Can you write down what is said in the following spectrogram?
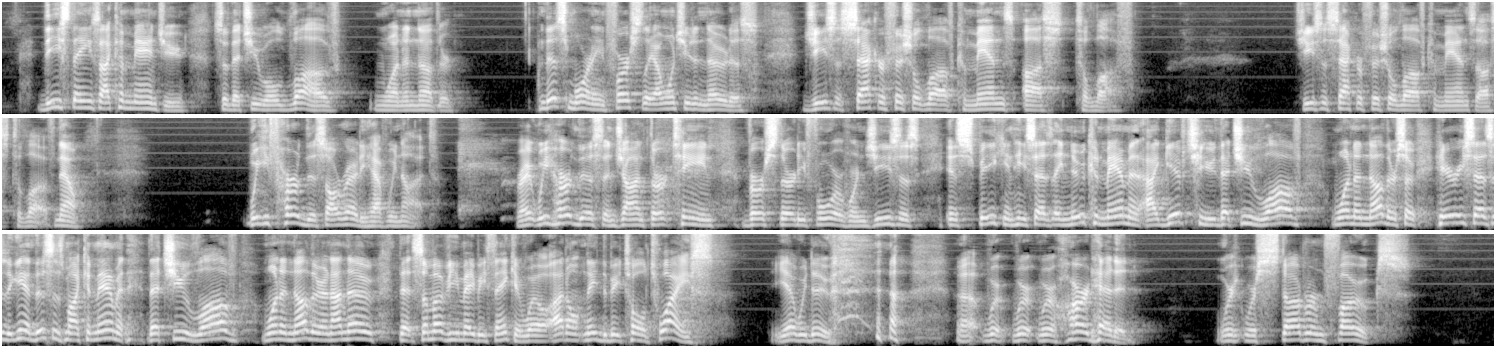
These things I command you so that you will love one another. This morning, firstly, I want you to notice Jesus' sacrificial love commands us to love. Jesus' sacrificial love commands us to love. Now, we've heard this already, have we not? Right? We heard this in John 13, verse 34, when Jesus is speaking. He says, A new commandment I give to you that you love one another. So here he says it again this is my commandment that you love one another. And I know that some of you may be thinking, well, I don't need to be told twice. Yeah, we do. uh, we're, we're, we're hard headed, we're, we're stubborn folks.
